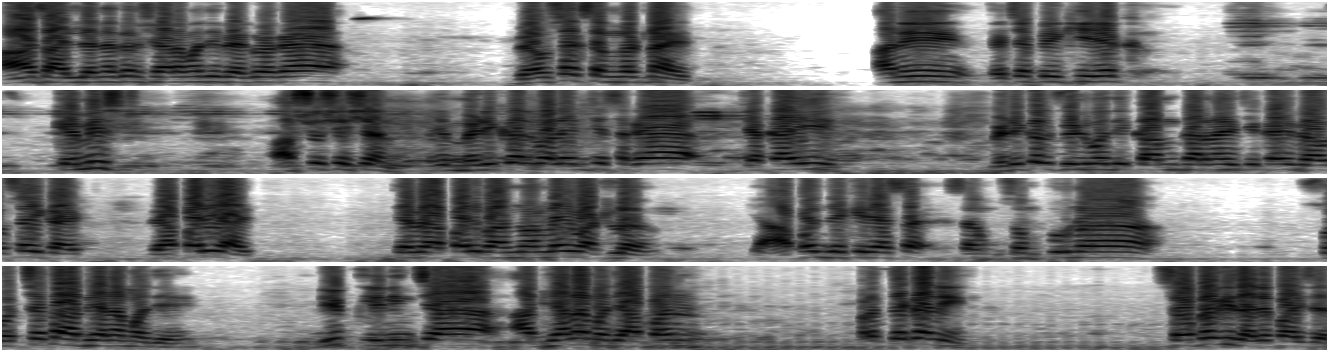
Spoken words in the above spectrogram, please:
आज अहिल्यानगर शहरामध्ये वेगवेगळ्या व्यावसायिक संघटना आहेत. आणि त्याच्यापैकी एक केमिस्ट असोसिएशन म्हणजे मेडिकलवाल्यांचे सगळ्या ज्या काही मेडिकल फील्डमध्ये काम करणारे जे काही व्यावसायिक आहेत व्यापारी आहेत त्या व्यापारी बांधवांनाही वाटलं की आपण देखील या स- सं- संपूर्ण स्वच्छता अभियानामध्ये डीप क्लिनिंगच्या अभियानामध्ये आपण प्रत्येकाने सहभागी झाले पाहिजे.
